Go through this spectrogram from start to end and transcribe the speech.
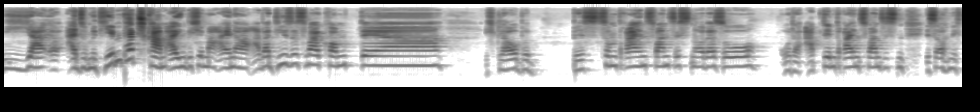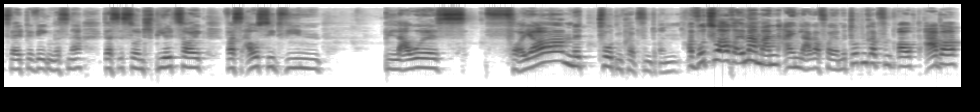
Ja, äh, also mit jedem Patch kam eigentlich immer einer, aber dieses Mal kommt der, ich glaube, bis zum 23. oder so. Oder ab dem 23. ist auch nichts Weltbewegendes, ne? Das ist so ein Spielzeug, was aussieht wie ein blaues Feuer mit Totenköpfen drin. Wozu auch immer man ein Lagerfeuer mit Totenköpfen braucht, aber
